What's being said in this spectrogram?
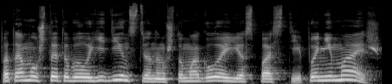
потому что это было единственным, что могло ее спасти, понимаешь?»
